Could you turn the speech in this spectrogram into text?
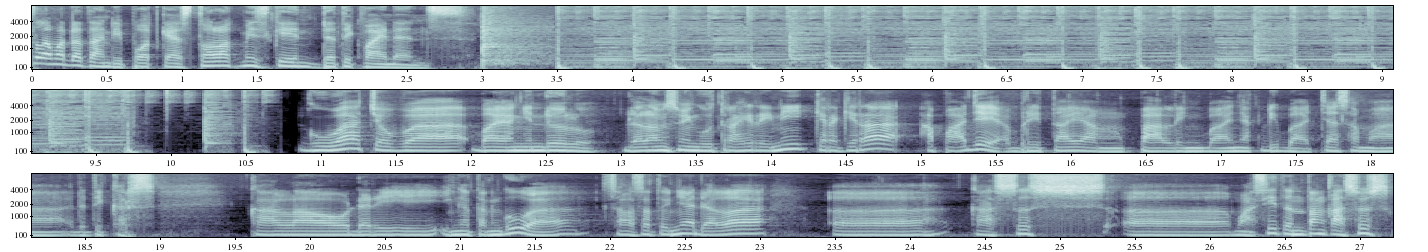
Selamat datang di podcast Tolak Miskin Detik Finance. Gua coba bayangin dulu dalam seminggu terakhir ini kira-kira apa aja ya berita yang paling banyak dibaca sama Detikers. Kalau dari ingatan gua, salah satunya adalah eh, kasus eh, masih tentang kasus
